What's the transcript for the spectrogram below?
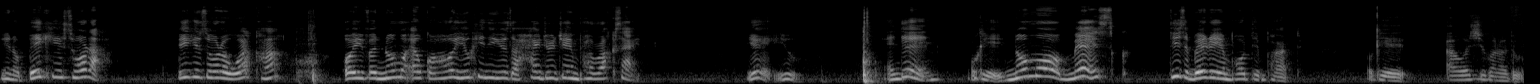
you know, baking soda. Baking soda work, huh? Or if no more alcohol, you can use a hydrogen peroxide. Yeah, you. And then, okay, no more mask. This is a very important part. Okay, uh, what you gonna do?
